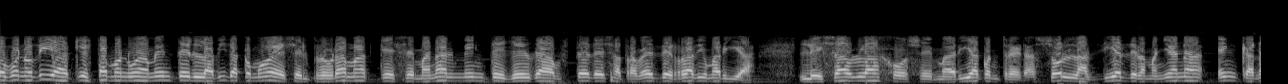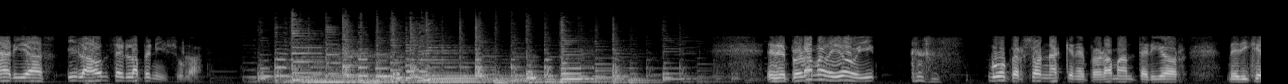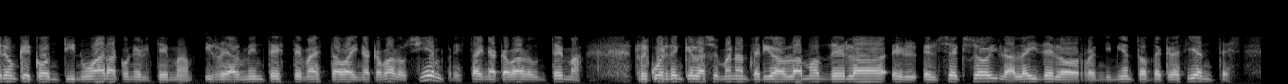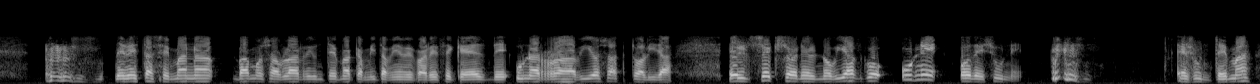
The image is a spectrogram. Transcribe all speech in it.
Buenos días. Aquí estamos nuevamente en La Vida como es, el programa que semanalmente llega a ustedes a través de Radio María. Les habla José María Contreras. Son las 10 de la mañana en Canarias y las 11 en la península. En el programa de hoy hubo personas que en el programa anterior me dijeron que continuara con el tema y realmente este tema estaba inacabado. Siempre está inacabado un tema. Recuerden que la semana anterior hablamos de el, sexo y la ley de los rendimientos decrecientes. en esta semana vamos a hablar de un tema que a mí también me parece que es de una rabiosa actualidad. ¿El sexo en el noviazgo une o desune? es un tema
